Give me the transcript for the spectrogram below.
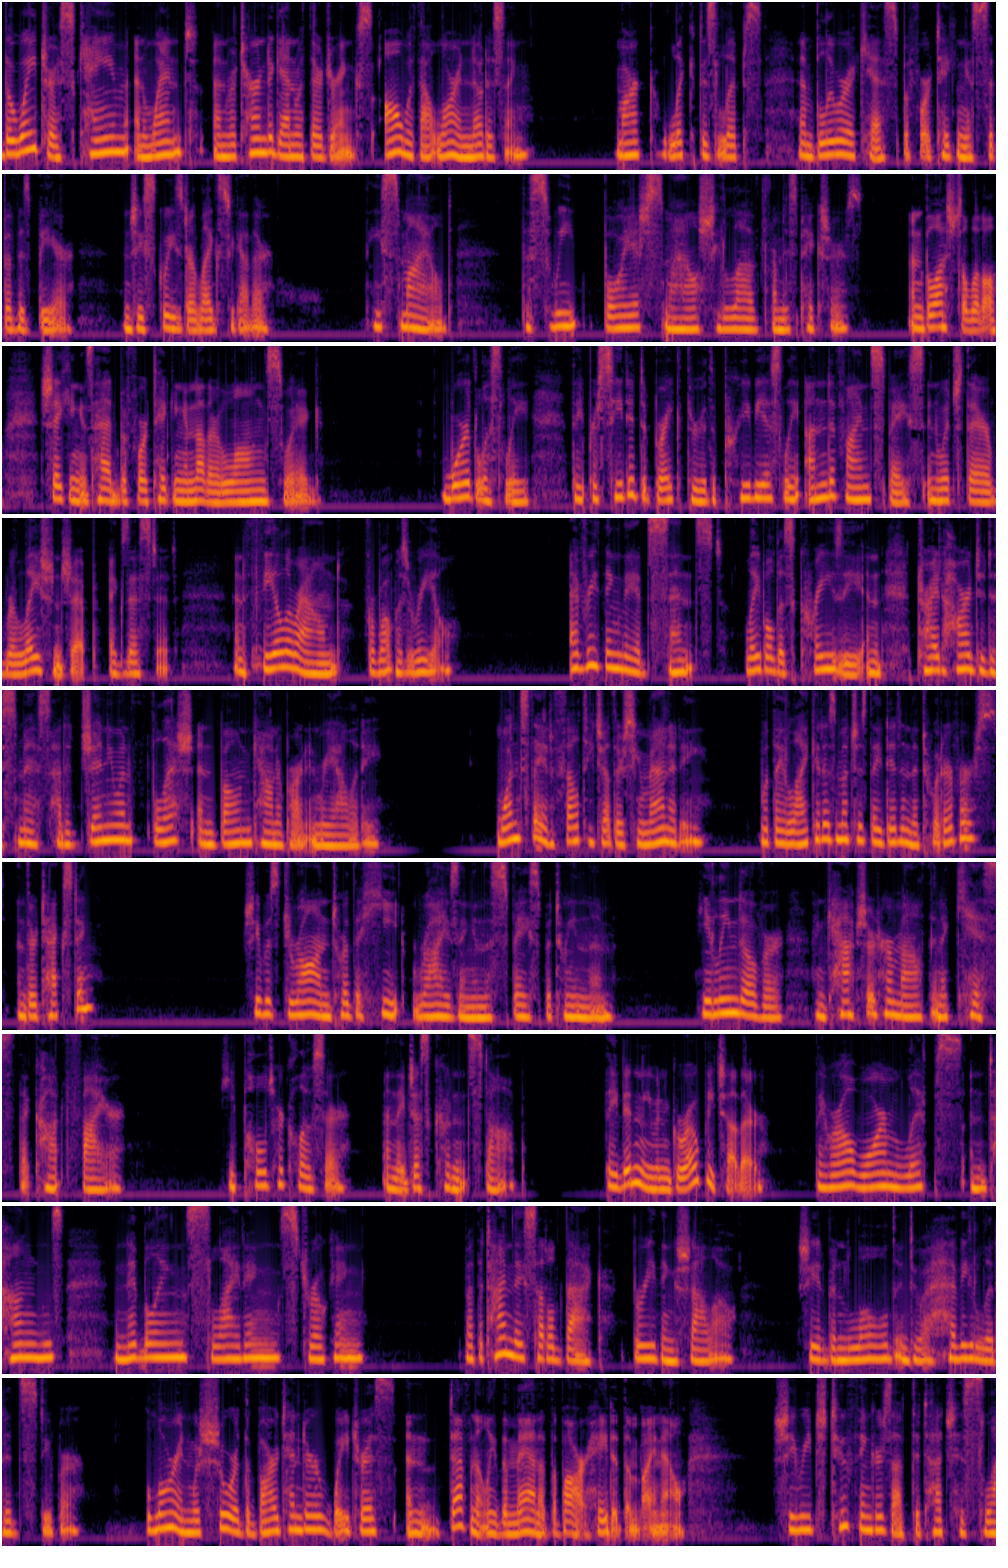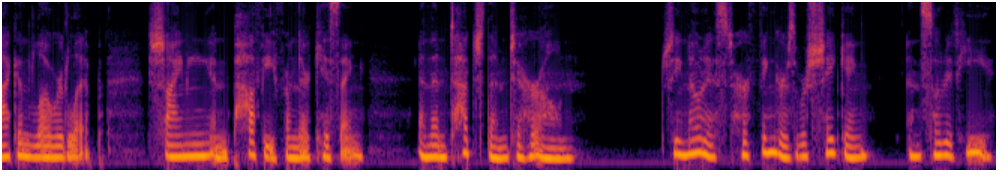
The waitress came and went and returned again with their drinks, all without Lauren noticing. Marc licked his lips and blew her a kiss before taking a sip of his beer, and she squeezed her legs together. He smiled, the sweet, boyish smile she loved from his pictures, and blushed a little, shaking his head before taking another long swig. Wordlessly, they proceeded to break through the previously undefined space in which their relationship existed and feel around for what was real. Everything they had sensed, labeled as crazy, and tried hard to dismiss had a genuine flesh and bone counterpart in reality. Once they had felt each other's humanity, would they like it as much as they did in the Twitterverse and through texting? She was drawn toward the heat rising in the space between them. He leaned over and captured her mouth in a kiss that caught fire. He pulled her closer, and they just couldn't stop. They didn't even grope each other. They were all warm lips and tongues, nibbling, sliding, stroking. By the time they settled back, breathing shallow, she had been lulled into a heavy lidded stupor. Lauren was sure the bartender, waitress, and definitely the man at the bar hated them by now. She reached two fingers up to touch his slackened lower lip, shiny and puffy from their kissing, and then touched them to her own. She noticed her fingers were shaking, and so did he.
